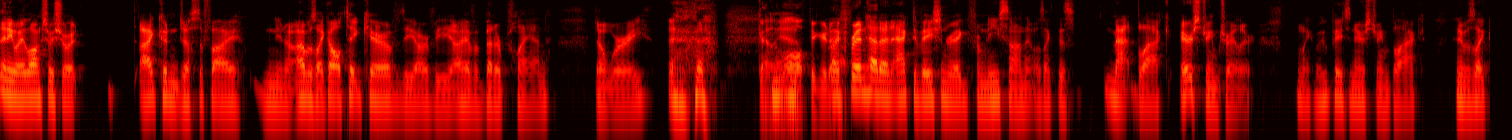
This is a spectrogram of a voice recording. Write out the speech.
Anyway, long story short, I couldn't justify. You know, I was like, I'll take care of the RV. I have a better plan. Don't worry. Got it Yeah. all figured My out. My friend had an activation rig from Nissan that was like this matte black Airstream trailer. I'm like, who paints an Airstream black? And it was like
